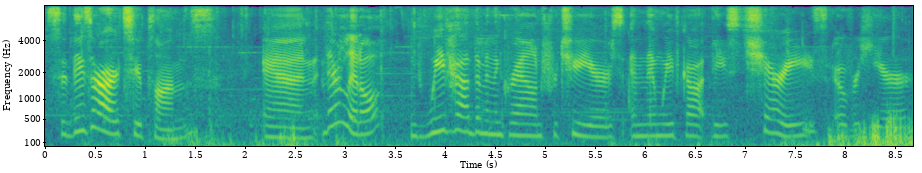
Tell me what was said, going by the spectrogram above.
So these are our two plums and they're little. We've had them in the ground for two years and then we've got these cherries over here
